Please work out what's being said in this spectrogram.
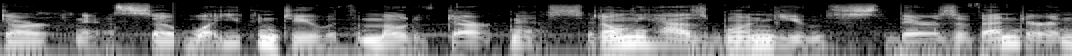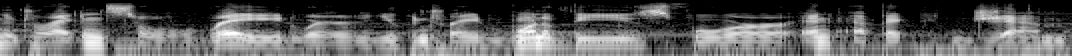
Darkness. So, what you can do with the Mote of Darkness, it only has one use. There's a vendor in the Dragon Soul raid where you can trade one of these for an epic gem.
